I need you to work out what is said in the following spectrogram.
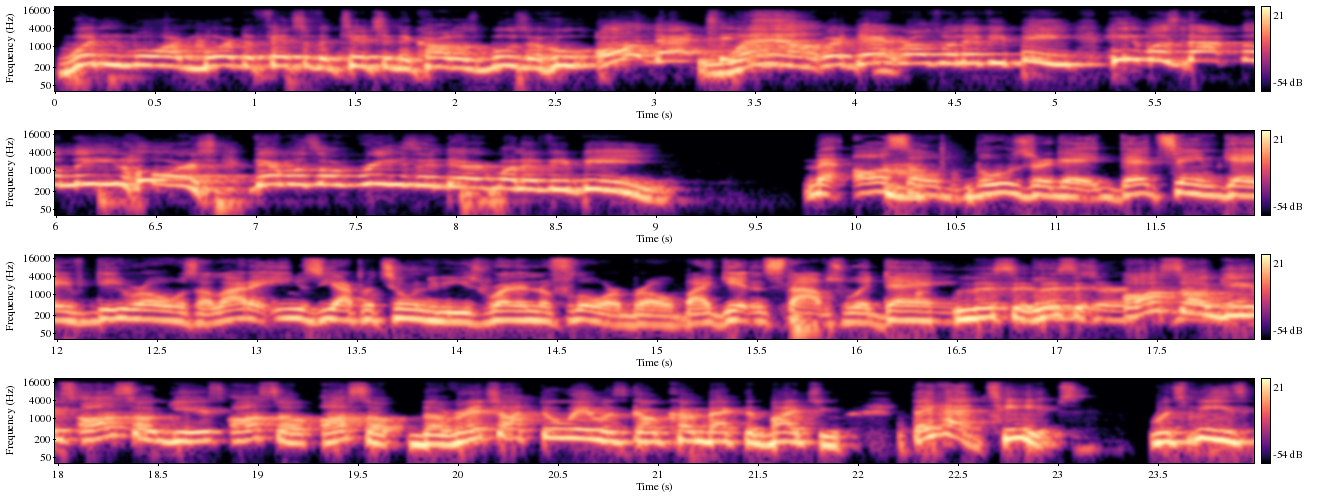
wouldn't warrant more defensive attention than Carlos Boozer, who on that team Well- where Derrick Rose won MVP, he was not the lead horse. There was a reason Derrick won MVP. Man, also Boozer gave that team gave D Rose a lot of easy opportunities running the floor, bro, by getting stops with Dame. Listen, listen. Boozer. Also, Gibbs. Also, gives, Also, also, the wrench I threw in was gonna come back to bite you. They had Thibs, which means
